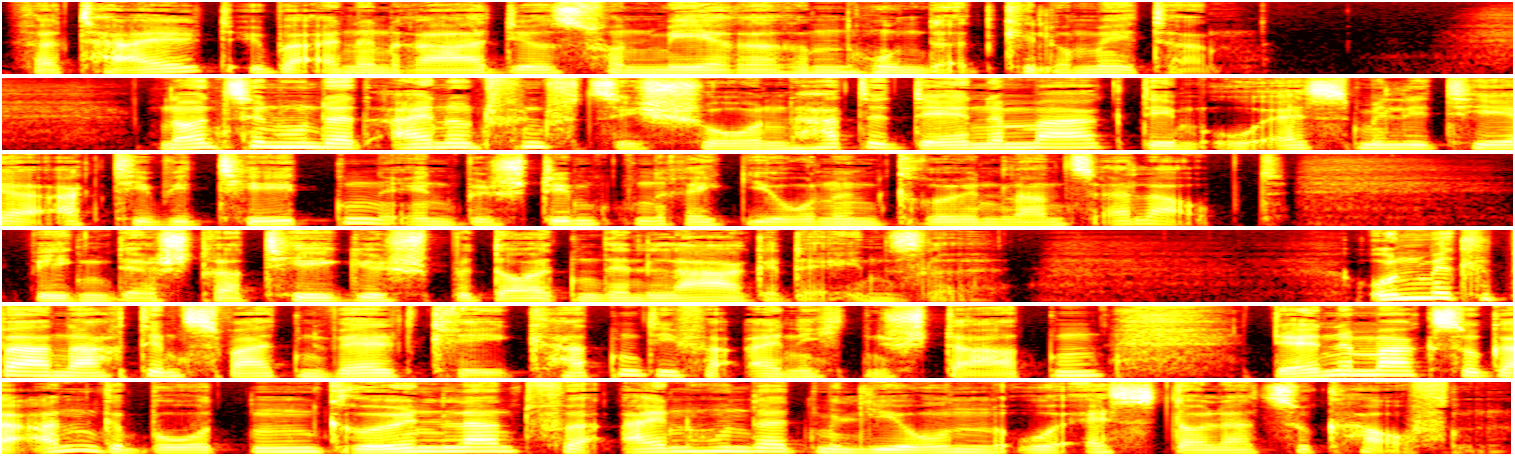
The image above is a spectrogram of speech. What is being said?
verteilt über einen Radius von mehreren hundert Kilometern. 1951 schon hatte Dänemark dem US-Militär Aktivitäten in bestimmten Regionen Grönlands erlaubt, wegen der strategisch bedeutenden Lage der Insel. Unmittelbar nach dem Zweiten Weltkrieg hatten die Vereinigten Staaten Dänemark sogar angeboten, Grönland für 100 Millionen US-Dollar zu kaufen.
